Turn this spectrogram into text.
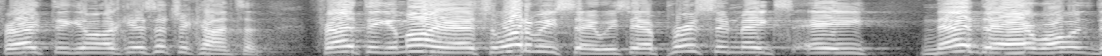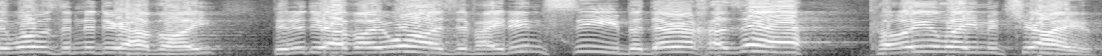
Okay, such a concept. So what do we say? We say a person makes a neder. What was the, what the neder havai? The neder havai was if I didn't see b'derech hazeh ka'ilei mitzrayim.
